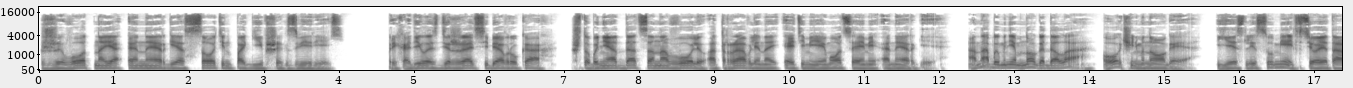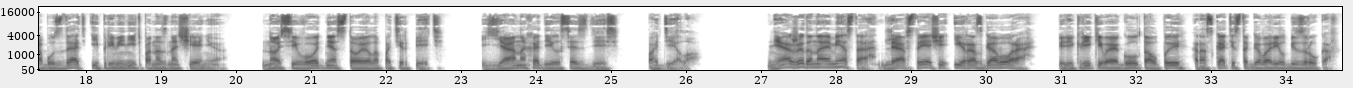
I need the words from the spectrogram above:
Животная энергия сотен погибших зверей. Приходилось держать себя в руках, чтобы не отдаться на волю отравленной этими эмоциями энергии. Она бы мне много дала, очень многое, если суметь все это обуздать и применить по назначению. Но сегодня стоило потерпеть. Я находился здесь по делу. «Неожиданное место для встречи и разговора», перекрикивая гул толпы, раскатисто говорил Безруков.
